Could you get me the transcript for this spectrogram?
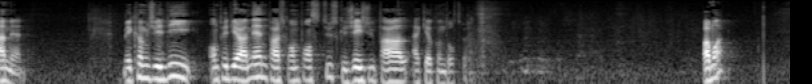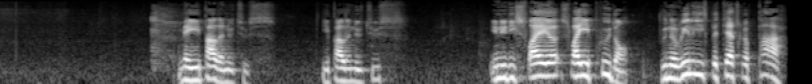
Amen. Mais comme j'ai dit, on peut dire Amen parce qu'on pense tous que Jésus parle à quelqu'un d'autre. Pas moi. Mais il parle à nous tous. Il parle à nous tous il nous dit, soyez, prudents. Vous ne réalisez peut-être pas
